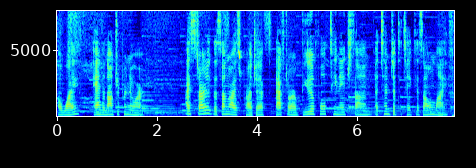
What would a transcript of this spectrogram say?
a wife, and an entrepreneur. I started the Sunrise Project after our beautiful teenage son attempted to take his own life.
